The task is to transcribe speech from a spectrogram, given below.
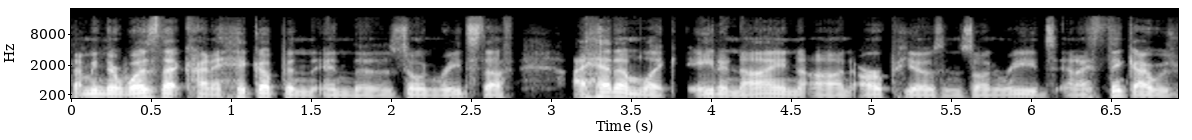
I mean, there was that kind of hiccup in in the zone read stuff. I had him like eight or nine on RPOs and zone reads, and I think I was,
